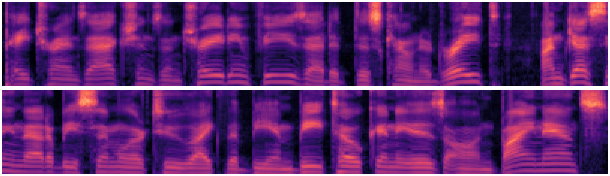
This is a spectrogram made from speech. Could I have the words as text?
pay transactions and trading fees at a discounted rate. I'm guessing that'll be similar to like the BNB token is on Binance.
